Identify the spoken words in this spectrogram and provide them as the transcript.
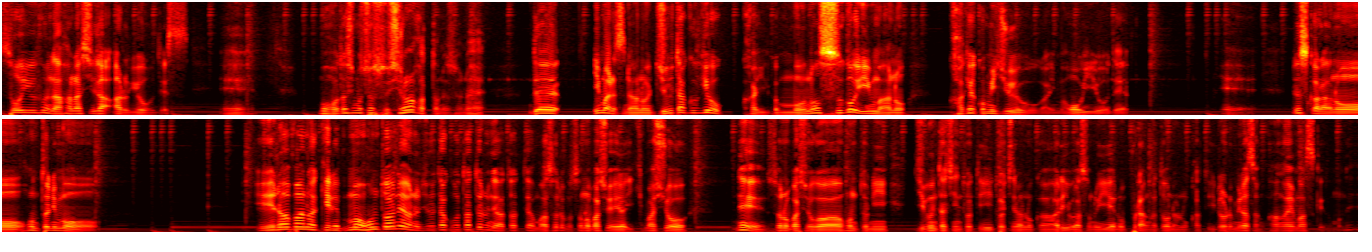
そういうふうな話があるようです。えー、まあ私もちょっと知らなかったんですよね。で、今ですね、あの住宅業界がものすごい今、あの駆け込み需要が今多いようで、えー、ですから、あの本当にもう、選ばなければ、まあ本当はね、あの住宅を建てるにあたっては、まあそれもその場所へ行きましょう。ね、その場所が本当に自分たちにとっていい土地なのか、あるいはその家のプランがどうなのかっていろいろ皆さん考えますけどもね。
